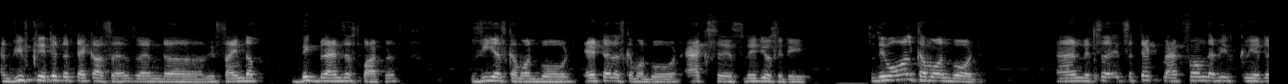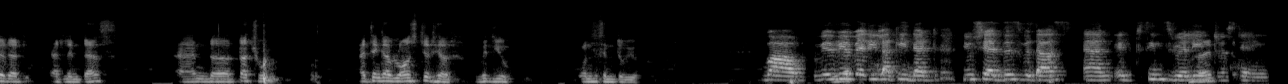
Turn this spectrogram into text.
And we've created the tech ourselves, and uh, we've signed up big brands as partners. Zee has come on board, Airtel has come on board, Access, Radio City. So they've all come on board, and it's a it's a tech platform that we've created at at Lintas, and uh, Touchwood. I think I've launched it here with you on this interview. Wow, we're, we're very lucky that you shared this with us, and it seems really Right. interesting.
